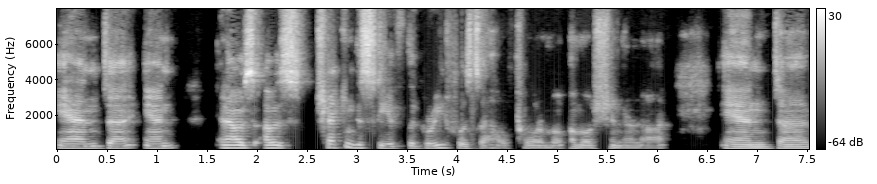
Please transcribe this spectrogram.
and uh, and and I was I was checking to see if the grief was a helpful emo- emotion or not, and uh,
